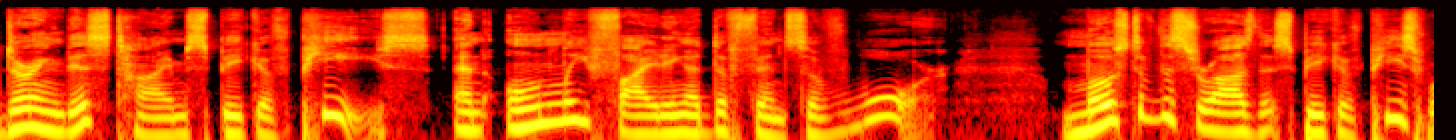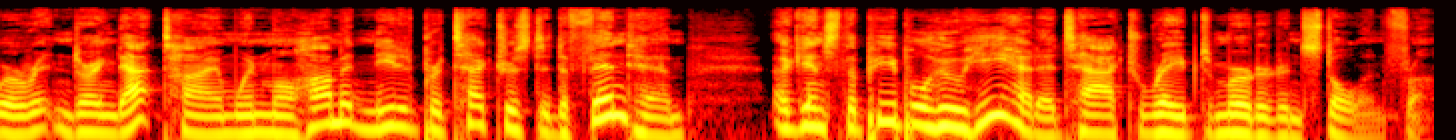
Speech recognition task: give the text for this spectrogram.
during this time speak of peace and only fighting a defensive war. Most of the surahs that speak of peace were written during that time when Muhammad needed protectors to defend him against the people who he had attacked, raped, murdered, and stolen from.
